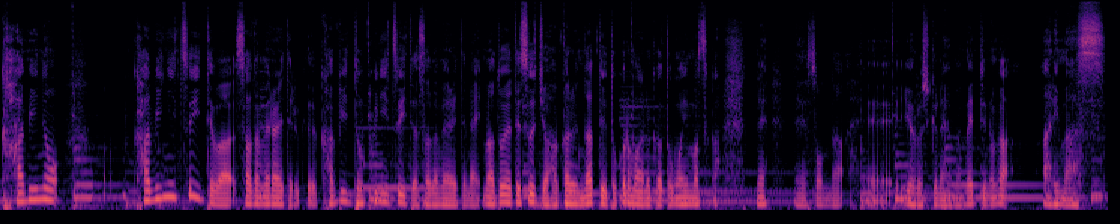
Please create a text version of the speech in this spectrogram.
カビのカビについては定められてるけど、カビ毒については定められてない。まあ、どうやって数値を測るんだっていうところもあるかと思いますが、ね、えー、そんな、えー、よろしくない豆っていうのがあります。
